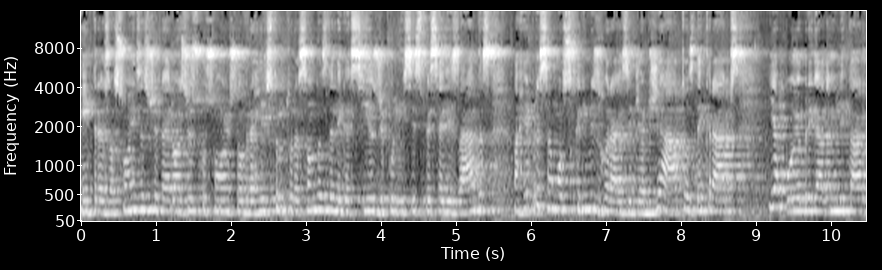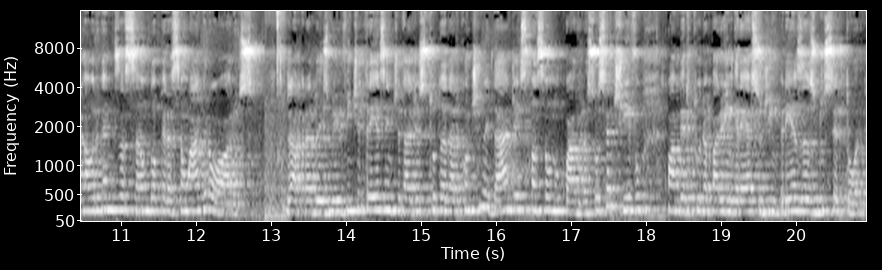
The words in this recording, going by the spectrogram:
Entre as ações estiveram as discussões sobre a reestruturação das delegacias de polícia especializadas na repressão aos crimes rurais e de abigeato, as DECRABs, e apoio à Brigada Militar na organização da Operação Agrooros. Já para 2023, a entidade estuda dar continuidade à expansão no quadro associativo, com abertura para o ingresso de empresas do setor.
